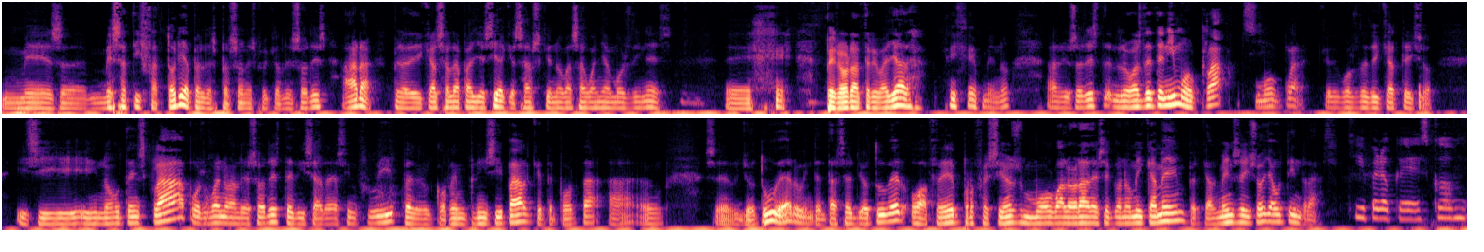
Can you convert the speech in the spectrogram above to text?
més, eh, més satisfactòria per les persones perquè aleshores, ara, per a dedicar-se a la pagesia que saps que no vas a guanyar molts diners eh, per hora treballada diguem no? aleshores ho has de tenir molt clar sí. molt clar que vols dedicar-te a això i si no ho tens clar pues bueno, aleshores te deixaràs influir per el corrent principal que te porta a eh, ser youtuber o intentar ser youtuber o a fer professions molt valorades econòmicament perquè almenys això ja ho tindràs Sí, però que és com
